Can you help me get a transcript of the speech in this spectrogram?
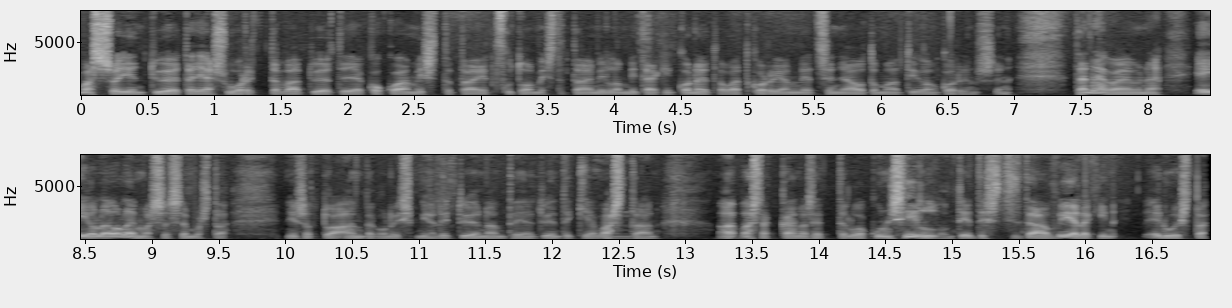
massojen työtä ja suorittavaa työtä ja kokoamista tai kutomista tai milloin mitäkin. Koneet ovat korjanneet sen ja automaatio on korjannut sen. Tänä päivänä ei ole olemassa semmoista niin sanottua antagonismia, eli työnantaja ja työntekijä vastaan. Mm vastakkainasettelua kuin silloin. Tietysti sitä on vieläkin eduista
